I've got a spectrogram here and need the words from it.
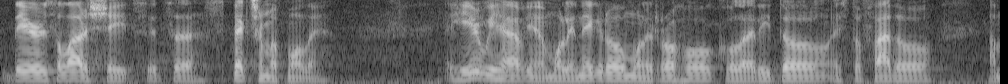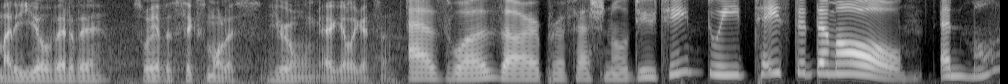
There's a lot of shades. It's a spectrum of mole. Here we have you know mole negro, mole rojo, coloradito, estofado, amarillo, verde. So we have the six moles here in Guelaguetza. As was our professional duty, we tasted them all. And mole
